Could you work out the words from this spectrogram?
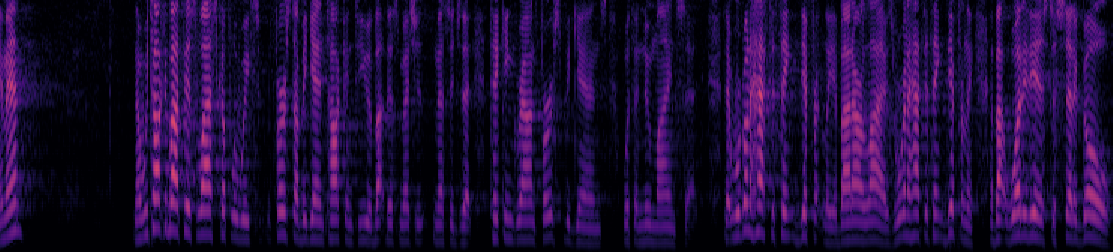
Amen? Now, we talked about this last couple of weeks. First, I began talking to you about this message that taking ground first begins with a new mindset. That we're going to have to think differently about our lives. We're going to have to think differently about what it is to set a goal,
